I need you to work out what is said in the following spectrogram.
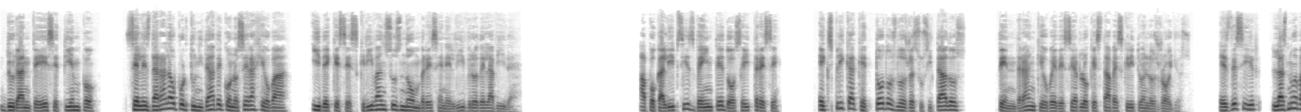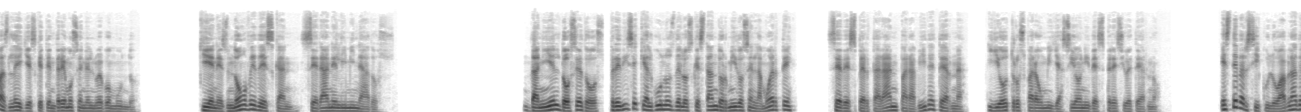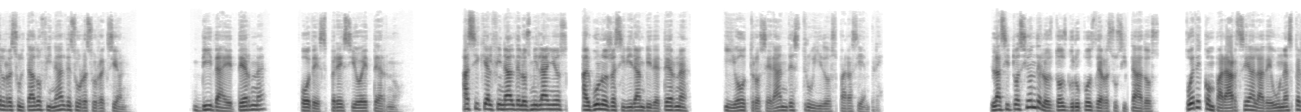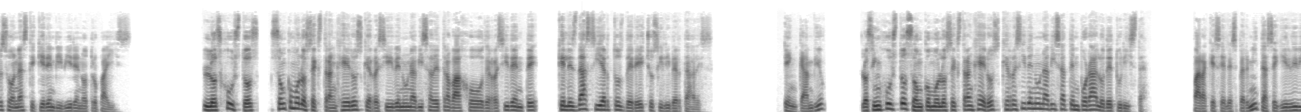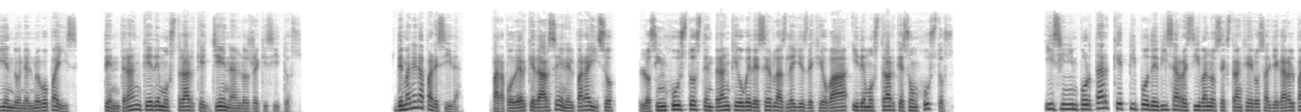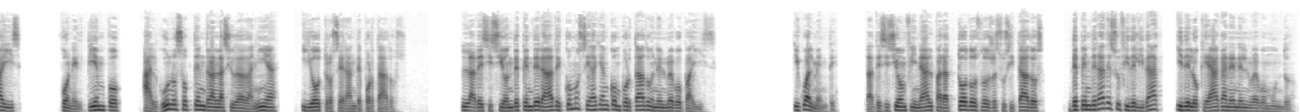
Durante ese tiempo, se les dará la oportunidad de conocer a Jehová y de que se escriban sus nombres en el libro de la vida. Apocalipsis 20, 12 y 13 explica que todos los resucitados tendrán que obedecer lo que estaba escrito en los rollos, es decir, las nuevas leyes que tendremos en el nuevo mundo. Quienes no obedezcan serán eliminados. Daniel 12.2 predice que algunos de los que están dormidos en la muerte se despertarán para vida eterna y otros para humillación y desprecio eterno. Este versículo habla del resultado final de su resurrección. Vida eterna o desprecio eterno. Así que al final de los mil años, algunos recibirán vida eterna y otros serán destruidos para siempre. La situación de los dos grupos de resucitados puede compararse a la de unas personas que quieren vivir en otro país. Los justos son como los extranjeros que reciben una visa de trabajo o de residente que les da ciertos derechos y libertades. En cambio, los injustos son como los extranjeros que reciben una visa temporal o de turista. Para que se les permita seguir viviendo en el nuevo país, tendrán que demostrar que llenan los requisitos. De manera parecida, para poder quedarse en el paraíso, los injustos tendrán que obedecer las leyes de Jehová y demostrar que son justos, y sin importar qué tipo de visa reciban los extranjeros al llegar al país, con el tiempo algunos obtendrán la ciudadanía y otros serán deportados. La decisión dependerá de cómo se hayan comportado en el nuevo país. Igualmente, la decisión final para todos los resucitados dependerá de su fidelidad y de lo que hagan en el nuevo mundo.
